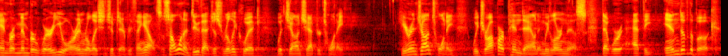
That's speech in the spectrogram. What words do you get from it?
and remember where you are in relationship to everything else. So I want to do that just really quick with John chapter 20. Here in John 20, we drop our pin down and we learn this that we're at the end of the book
